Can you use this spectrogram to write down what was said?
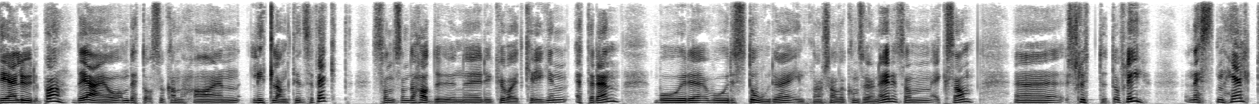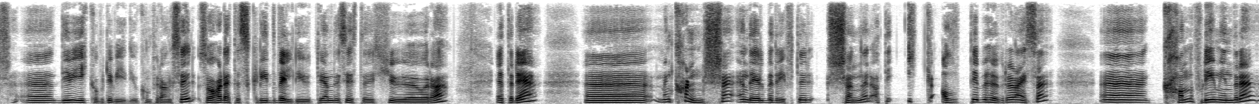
det jeg lurer på, det er jo om dette også kan ha en litt langtidseffekt. Sånn som det hadde under Kuwait-krigen etter den, hvor, hvor, store internasjonale konserner som Exxon eh, sluttet å fly nesten helt. Eh, de gikk over til videokonferanser. Så har dette sklidd veldig ut igjen de siste 20 åra etter det. Eh, men kanskje en del bedrifter skjønner at de ikke alltid behøver å reise. Eh, kan fly mindre,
